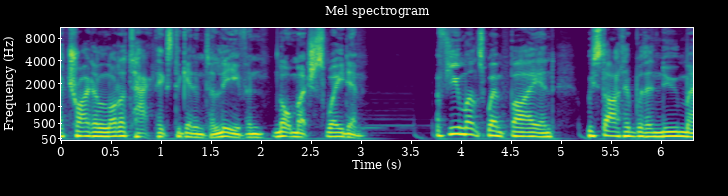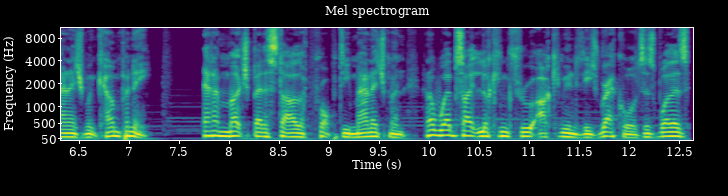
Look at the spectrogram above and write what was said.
I tried a lot of tactics to get him to leave, and not much swayed him. A few months went by, and we started with a new management company. They had a much better style of property management and a website looking through our community's records as well as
